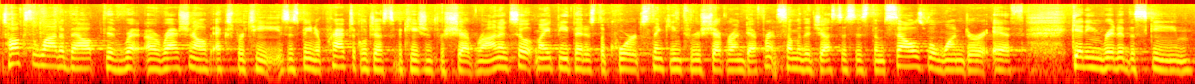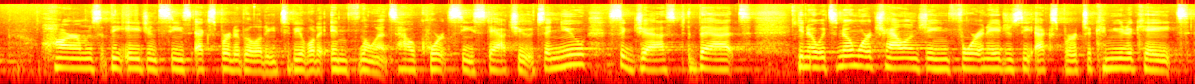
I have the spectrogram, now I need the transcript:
talks a lot about the ra- uh, rationale of expertise as being a practical justification for Chevron. And so it might be that as the court's thinking through Chevron deference, some of the justices themselves will wonder if getting rid of the scheme harms the agency's expert ability to be able to influence how courts see statutes. And you suggest that, you know, it's no more challenging for an agency expert to communicate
